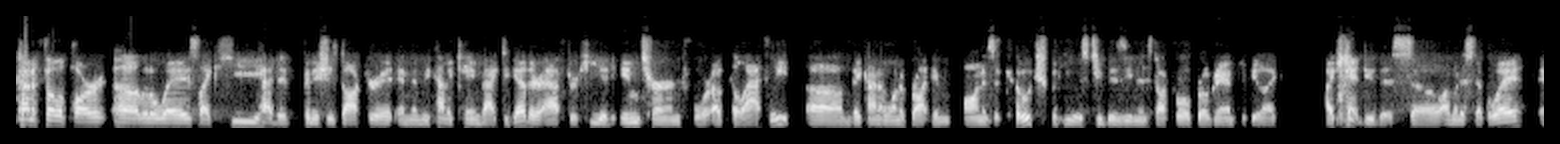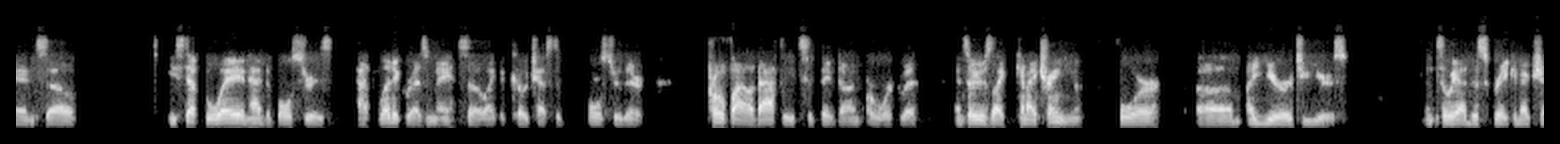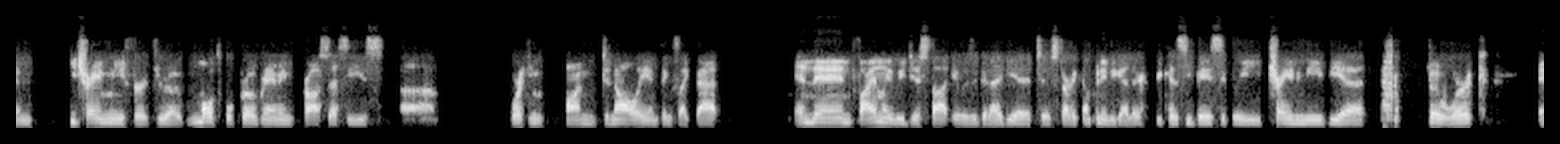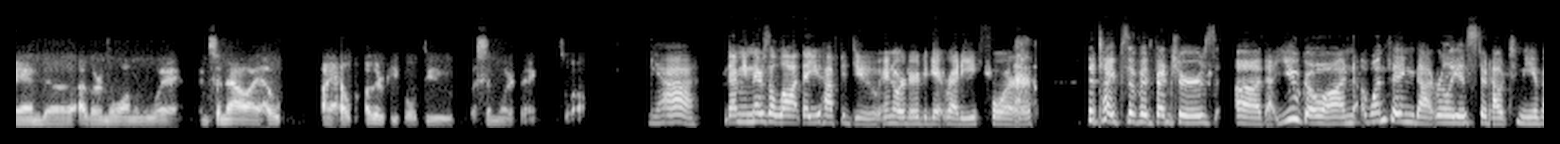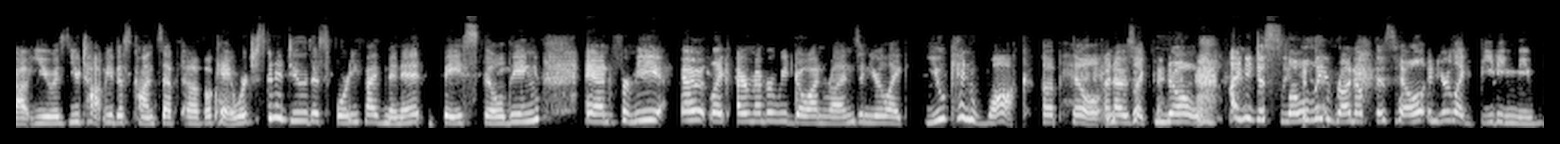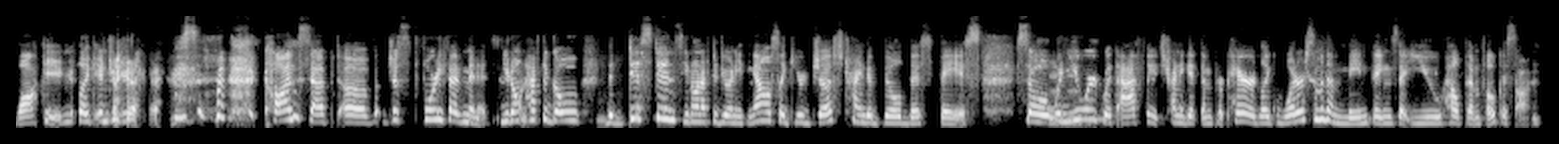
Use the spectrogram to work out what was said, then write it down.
Kind of fell apart uh, a little ways. Like he had to finish his doctorate and then we kind of came back together after he had interned for uphill athlete. Um, they kind of want to brought him on as a coach but he was too busy in his doctoral program to be like i can't do this so i'm going to step away. And so he stepped away and had to bolster his athletic resume. So, like a coach has to bolster their profile of athletes that they've done or worked with. And so he was like, Can I train you for um, a year or two years? And so we had this great connection. He trained me for through a, multiple programming processes, uh, working on Denali and things like that. And then finally, we just thought it was a good idea to start a company together because he basically trained me via the work, and uh, I learned along the way. And so now I hope I help other people do a similar thing as well. Yeah. I mean, there's a lot that you have to do in order to get ready for the types of adventures uh, that you go on. One thing that really has stood out to me about you is you taught me this concept of okay, we're just going to do this 45 minute base building. And for me, I, like I remember we'd go on runs and you're like, you can walk uphill. And I was like, no, I need to slowly run up this hill. And you're like beating me walking, like introduce this concept of just 45 minutes. You don't have to go the distance, you don't have to do anything else. Like you're just trying to build this base. So mm-hmm. when you work mm-hmm. with athletes trying to get them prepared, like what are some of the main things that you help them focus on?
